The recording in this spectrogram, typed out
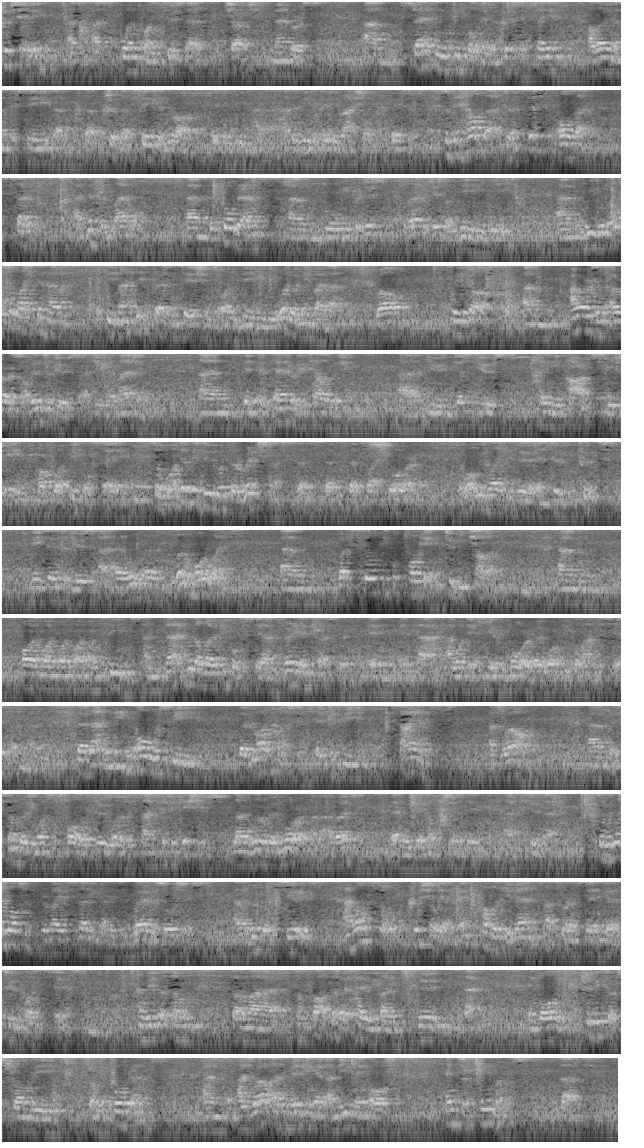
crucially, as, as 1.2 says, church members um, strengthening people in the Christian faith, allowing them to see that, that, that faith in God is indeed, has indeed a rational basis. So to help that, to assist all that study at different levels, um, the programs um, will be produced, reproduced on DVD. Um, we would also like to have thematic presentations on DVD. What do I mean by that? Well, we've got um, hours and hours of interviews, as you can imagine, and in contemporary television, uh, you just use tiny parts usually of what people say. So what do we do with the richness that's, that's, that's left over? So what we'd like to do is to put these interviews at a, a little more length, um, but still people talking to each other. Um, on, on, on, on, themes, and that would allow people to say, I'm very interested in, in that. I want to hear more about what people have to say about that. Now, that needn't always be the God question. It could be science as well. Um, if somebody wants to follow through one of the scientific issues, learn a little bit more about it, then would be an opportunity uh, to do that. So we'd like also to provide study guides and web resources and a book series. And also, crucially I think, public events. That's what I'm saying here at 2.6. And we've got some, some, uh, some thoughts about how we might do that involving contributors from the, from the programs. And as well as making it an evening of entertainment that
